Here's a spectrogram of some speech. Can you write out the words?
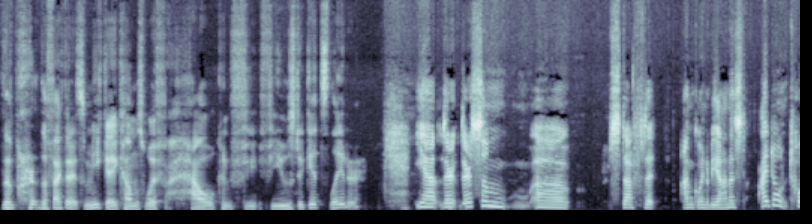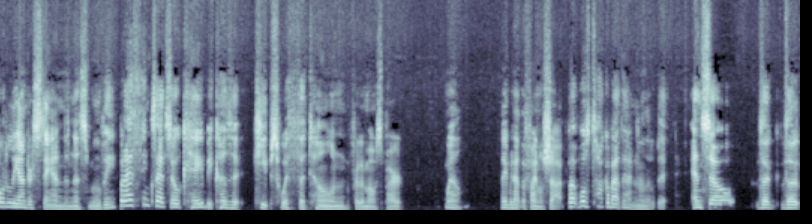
the part, the fact that it's Mike comes with how confused it gets later. Yeah, there there's some uh, stuff that I'm going to be honest, I don't totally understand in this movie, but I think that's okay because it keeps with the tone for the most part. Well, maybe not the final shot, but we'll talk about that in a little bit. And so the the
